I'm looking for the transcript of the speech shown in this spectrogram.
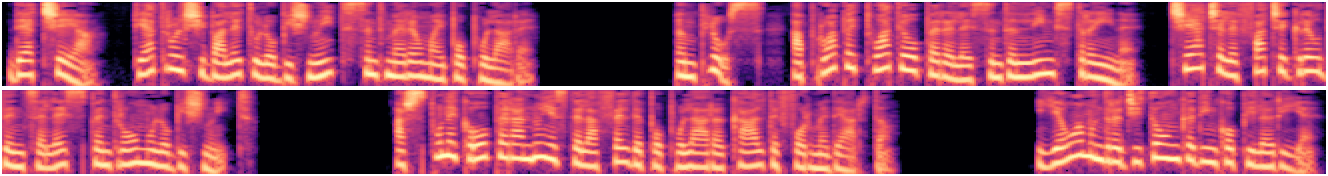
De aceea, teatrul și baletul obișnuit sunt mereu mai populare. În plus, aproape toate operele sunt în limbi străine, ceea ce le face greu de înțeles pentru omul obișnuit. Aș spune că opera nu este la fel de populară ca alte forme de artă. Eu am îndrăgit-o încă din copilărie,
